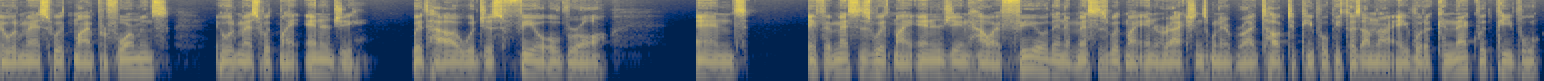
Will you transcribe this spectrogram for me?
It would mess with my performance. It would mess with my energy, with how I would just feel overall. And if it messes with my energy and how I feel, then it messes with my interactions whenever I talk to people because I'm not able to connect with people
